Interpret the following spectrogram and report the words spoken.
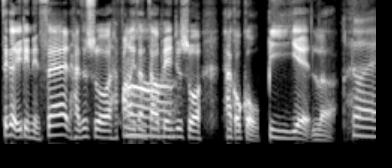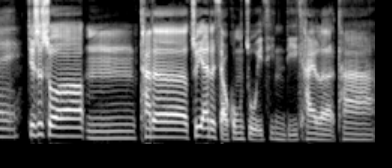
这个有一点点 sad，还是说他放了一张照片，哦就说他狗狗毕业了。对，就是说，嗯，他的最爱的小公主已经离开了，他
